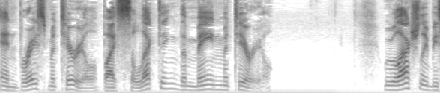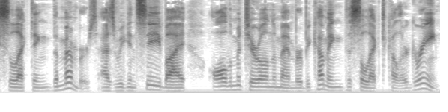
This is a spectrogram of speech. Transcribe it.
and brace material by selecting the main material, we will actually be selecting the members as we can see by all the material in the member becoming the select color green.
